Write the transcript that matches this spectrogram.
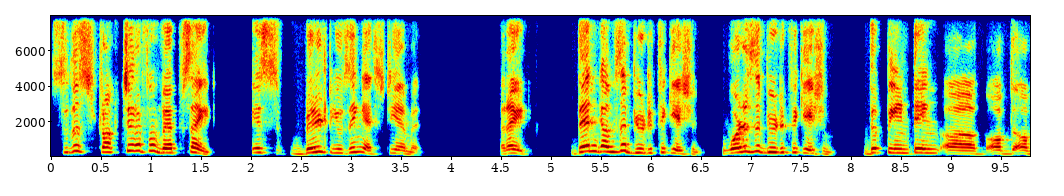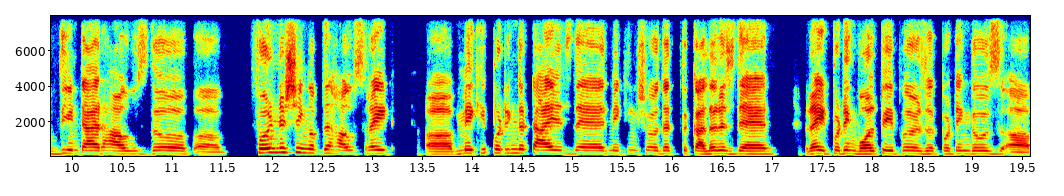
So the structure of a website is built using HTML, right? Then comes the beautification. What is the beautification? The painting uh, of the of the entire house, the uh, furnishing of the house, right? Uh, making putting the tiles there, making sure that the color is there, right? Putting wallpapers or putting those uh,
